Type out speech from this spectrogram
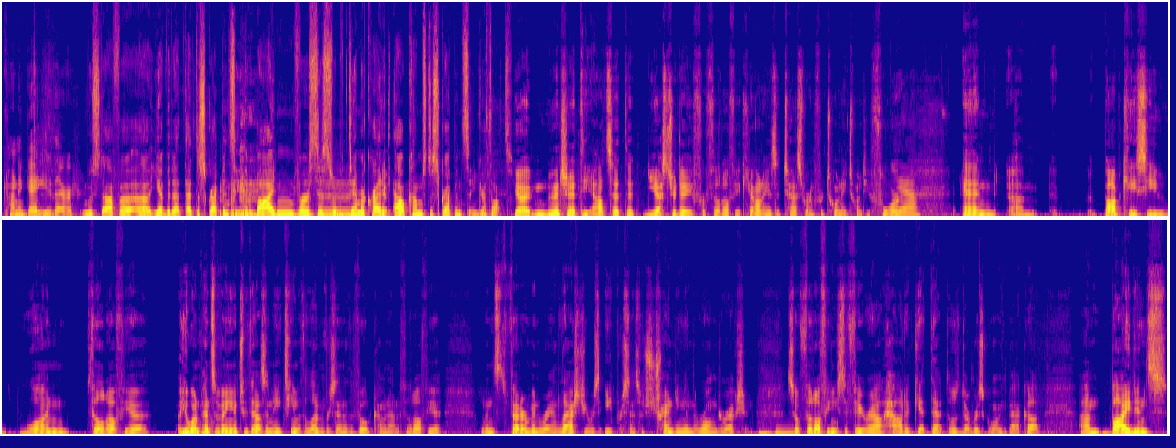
kind of get you there. Mustafa, uh, yeah, but that, that discrepancy, the Biden versus sort of Democratic outcomes discrepancy. Your thoughts? Yeah, we mentioned at the outset that yesterday for Philadelphia County is a test run for 2024. Yeah. And um, Bob Casey won Philadelphia. He won Pennsylvania in 2018 with 11% of the vote coming out of Philadelphia. When Fetterman ran last year was 8%, so it's trending in the wrong direction. So Philadelphia needs to figure out how to get that those numbers going back up. Um, Biden's,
